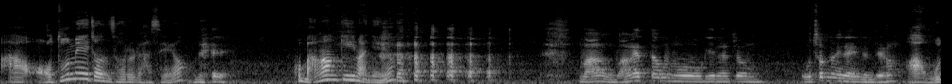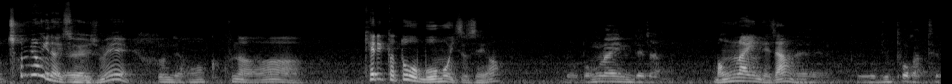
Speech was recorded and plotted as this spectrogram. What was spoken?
아 어둠의 전설을 하세요? 네. 그거 망한 게임 아니에요? 망 망했다고 보기는 좀 5천 명이나 있는데요. 아 5천 명이나 있어요 네. 요즘에. 그럼요. 어 그렇구나. 캐릭터 또 뭐 뭐 있으세요? 뭐 몽라인 대장, 멍라인 대장. 네, 그리고 뉴포 같은.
